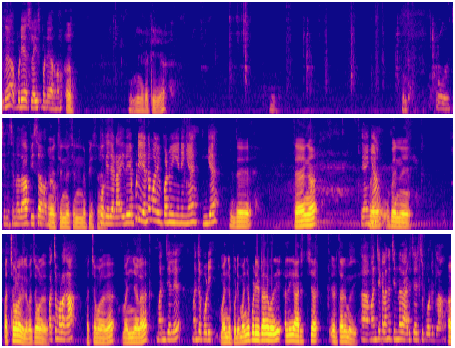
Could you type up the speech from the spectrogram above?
இதை அப்படியே ஸ்லைஸ் பண்ணிடணும் இங்கே கட்டிய. ஓ சின்ன சின்னதா பீஸா ആ, வந்து ചിന്ന ചിന്ന പീസാണ് ஓகே சேட்டா இது எப்படி என்ன மாதிரி பண்ணுவீங்க நீங்க இங்க ഇത് തേങ്ങ தேங்காய் പിന്നെ പച്ചമുളകില്ല പച്ചമുളക് பச்சை மிளகா പച്ചമുളക് മഞ്ഞൾ மஞ்சள் மஞ்சள் பொடி മഞ്ഞപ്പൊടി മഞ്ഞപ്പൊടി ഇട്ടാലും മതി അല്ലെങ്കിൽ അരച്ച എടുത്താലും മതി ஆ, மஞ்சள் கிழங்கு சின்னதா அரிச்சு அரிச்சு போட்டுக்கலாம் ആ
